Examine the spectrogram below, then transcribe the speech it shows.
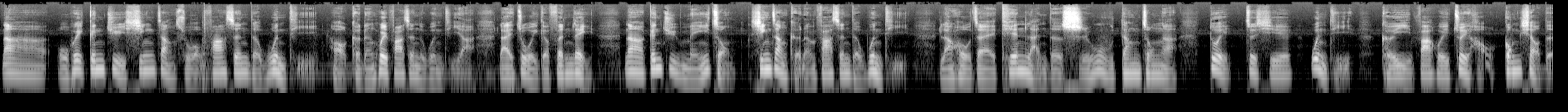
那我会根据心脏所发生的问题，好，可能会发生的问题啊，来做一个分类。那根据每一种心脏可能发生的问题，然后在天然的食物当中啊，对这些问题可以发挥最好功效的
